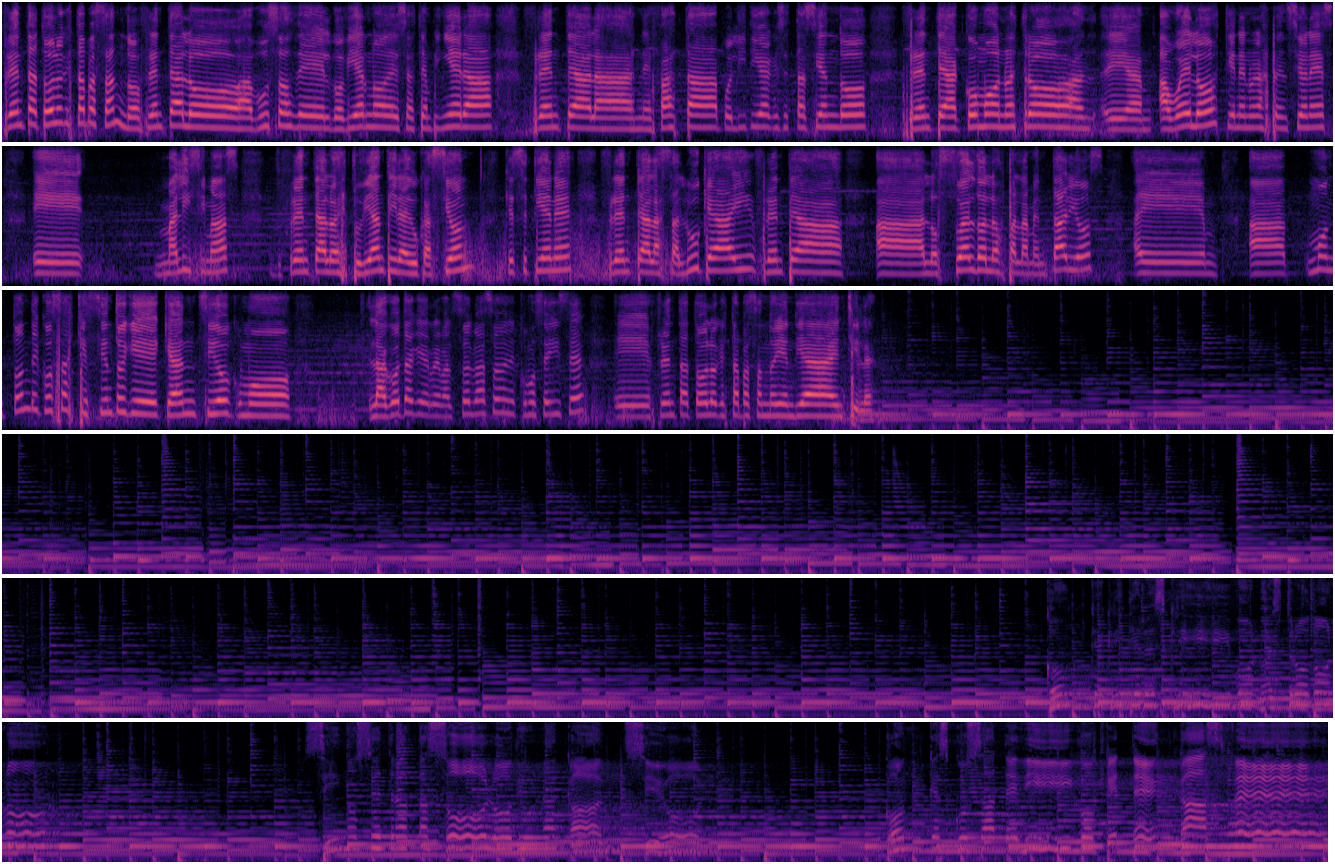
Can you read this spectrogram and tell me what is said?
Frente a todo lo que está pasando, frente a los abusos del gobierno de Sebastián Piñera, frente a la nefasta política que se está haciendo, frente a cómo nuestros eh, abuelos tienen unas pensiones eh, malísimas, frente a los estudiantes y la educación que se tiene, frente a la salud que hay, frente a, a los sueldos de los parlamentarios. eh, a un montón de cosas que siento que, que han sido como la gota que rebalsó el vaso, como se dice, eh, frente a todo lo que está pasando hoy en día en Chile. No se trata solo de una canción. ¿Con qué excusa te digo que tengas fe?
